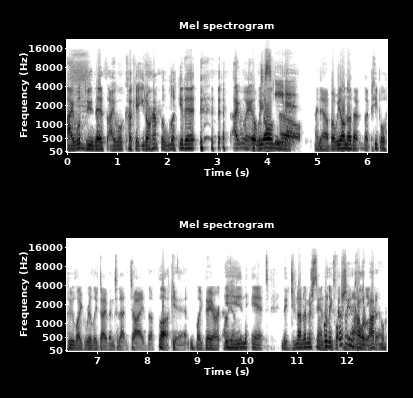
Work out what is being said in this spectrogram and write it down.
I will do this. I will cook it. You don't have to look at it. I will. But we Just all eat know. it. I know, but we all know that that people who like really dive into that dive the fuck in, like they are Oh, yeah. in it. They do not understand. Well, how and people especially in are not Colorado.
